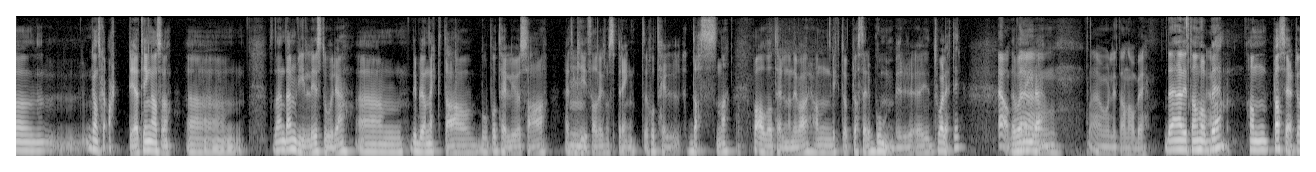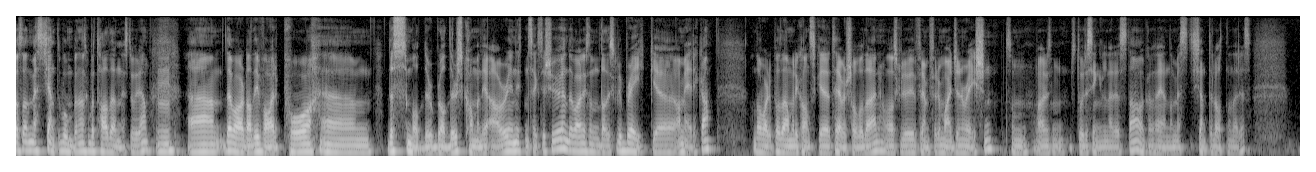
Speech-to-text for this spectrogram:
ganske artige ting, altså. Um, så det er, en- det en vill historie. Um, de ble jo nekta å bo på hotell i USA Etter Keith hadde liksom sprengt hotelldassene på alle hotellene de var. Han likte å plassere bomber i toaletter. Ja, Det var en det er jo litt av en hobby. Det er litt av en hobby. Han plasserte jo også den mest kjente bomben. Jeg skal bare ta denne historien. Eh, det var da de var på uh, The Smother Brothers Comedy Hour i 1967. Det var liksom da de skulle breake Amerika. Da var de på det amerikanske TV-showet der, og da skulle vi fremføre My Generation, som var liksom store singelen deres da, og en av de mest kjente låtene deres.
